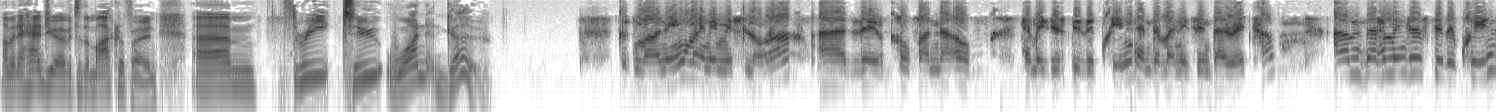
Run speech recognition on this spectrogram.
I'm going to hand you over to the microphone. Um, three, two, one, go. Good morning. My name is Laura, uh, the co-founder of Her Majesty the Queen and the managing director. Um, the Her Majesty the Queen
